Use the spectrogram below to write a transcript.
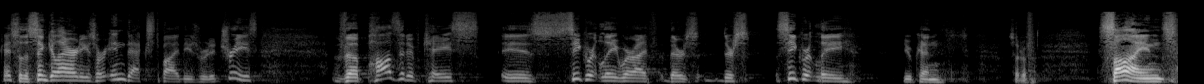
Okay, so the singularities are indexed by these rooted trees. The positive case is secretly where I've, there's, there's secretly, you can sort of signs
